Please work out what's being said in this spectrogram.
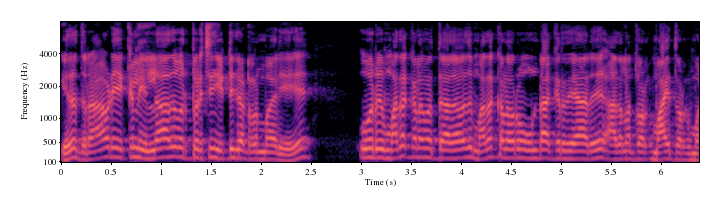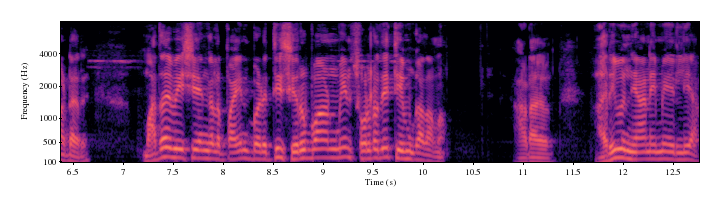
ஏதோ திராவிட இயக்கம் இல்லாத ஒரு பிரச்சனை இட்டு கட்டுற மாதிரி ஒரு மதக்கலவரத்தை அதாவது மதக்கலவரம் உண்டாக்குறது யார்? அதெல்லாம் திறக்க வாய் திறக்க மாட்டார். மத விஷயங்களை பயன்படுத்தி சிறுபான்மைன்னு சொல்கிறதே திமுக தானோ. அட அறிவு ஞானமே இல்லையா?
